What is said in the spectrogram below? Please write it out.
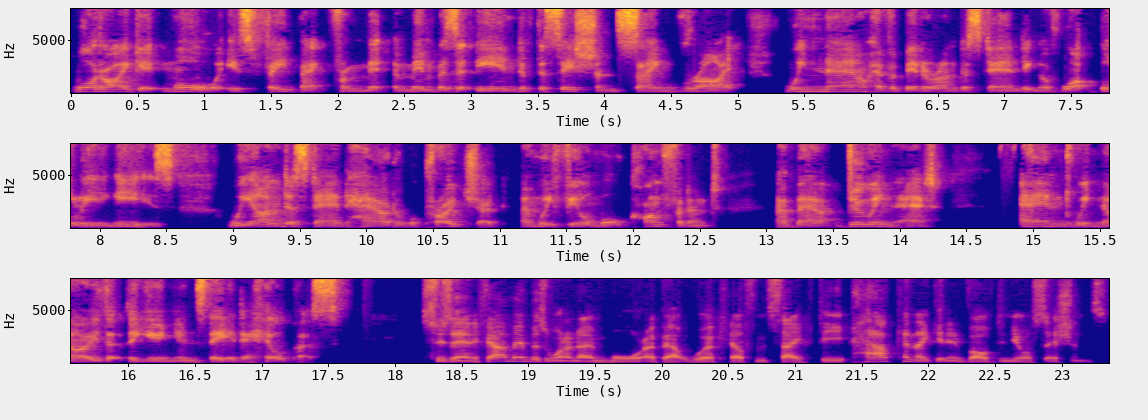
What I get more is feedback from me- members at the end of the session saying, right, we now have a better understanding of what bullying is. We understand how to approach it and we feel more confident about doing that. And we know that the union's there to help us. Suzanne, if our members want to know more about work health and safety, how can they get involved in your sessions?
